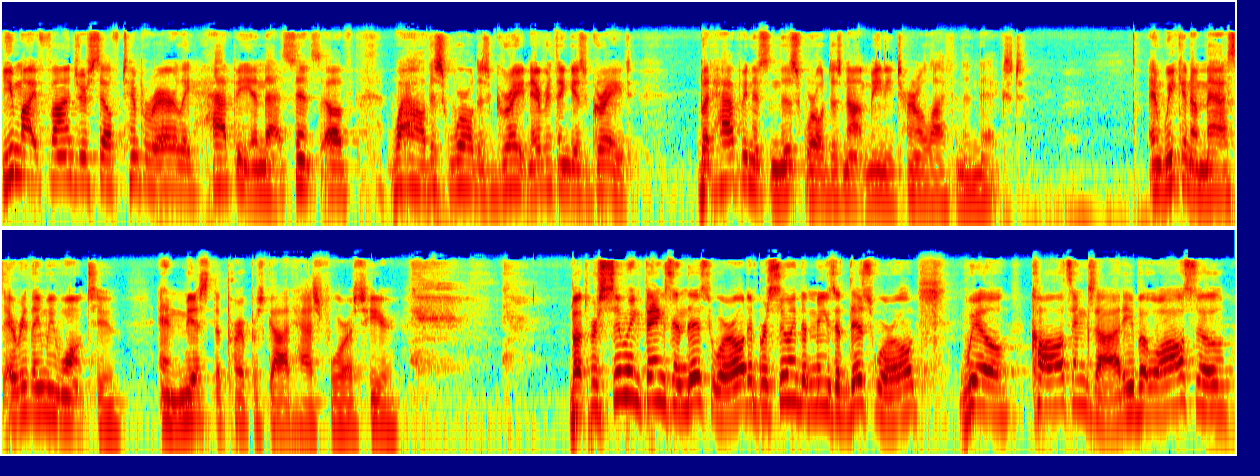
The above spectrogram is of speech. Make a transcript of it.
you might find yourself temporarily happy in that sense of, wow, this world is great and everything is great. But happiness in this world does not mean eternal life in the next. And we can amass everything we want to and miss the purpose God has for us here. But pursuing things in this world and pursuing the means of this world will cause anxiety, but will also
